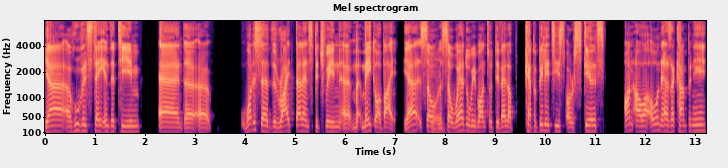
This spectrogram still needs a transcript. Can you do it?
yeah, uh, who will stay in the team, and uh, uh, what is the, the right balance between uh, make or buy? Yeah. So, mm-hmm. so where do we want to develop capabilities or skills on our own as a company?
